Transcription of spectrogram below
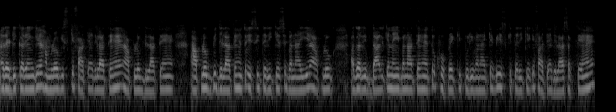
रेडी करेंगे। हम लोग इसके फातिहा दिलाते हैं, आप लोग दिलाते हैं, आप लोग भी दिलाते हैं तो इसी तरीके से बनाइए। आप लोग अगर दाल के नहीं बनाते हैं तो खोपरे की पूरी बना के भी इसके तरीके के फातिहा दिला सकते हैं।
